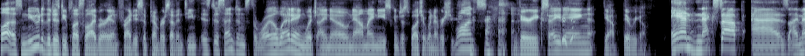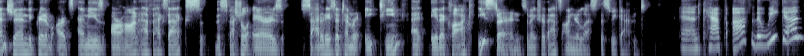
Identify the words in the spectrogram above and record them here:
Plus, new to the Disney Plus library on Friday, September 17th is Descendants, the Royal Wedding, which I know now my niece can just watch it whenever she wants. Very exciting. Yeah, there we go. And next up, as I mentioned, the Creative Arts Emmys are on FXX. The special airs Saturday, September 18th at 8 o'clock Eastern. So make sure that's on your list this weekend. and cap off the weekend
